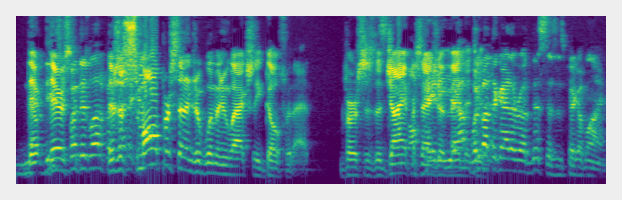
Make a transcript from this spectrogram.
No, these- there's- but there's a lot of There's a small percentage of women who actually go for that, versus the giant I'll percentage of men that What about that. the guy that wrote this as his pickup line?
